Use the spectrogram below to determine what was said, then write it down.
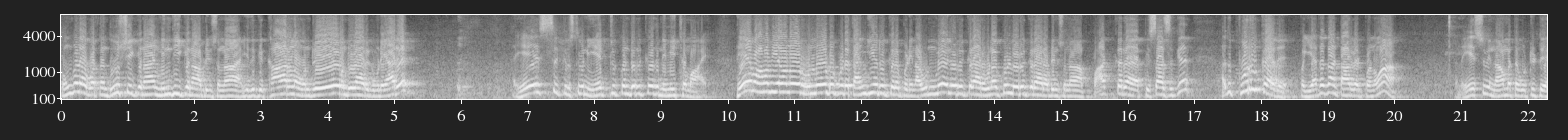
உங்களை ஒருத்தன் தூஷிக்கிறான் நிந்திக்கிறான் அப்படின்னு சொன்னா இதுக்கு காரணம் ஒன்றே ஒன்றுதான் இருக்க முடியும். யாரு? இயேசு கிறிஸ்துவன் ஏற்றுக்கொண்டிருக்கிறது நிமித்தமாய். தேவாவியானோர் உன்னோடு கூட தங்கி இருக்கிறபடினா உண்மையில் இருக்கிறார் உனக்குள் இருக்கிறார் அப்படின்னு சொன்னா பார்க்கிற பிசாசுக்கு அது பொறுக்காது. இப்ப எதை தான் டார்கெட் பண்ணுவான்? அந்த இயேசுவின் நாமத்தை விட்டுட்டு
